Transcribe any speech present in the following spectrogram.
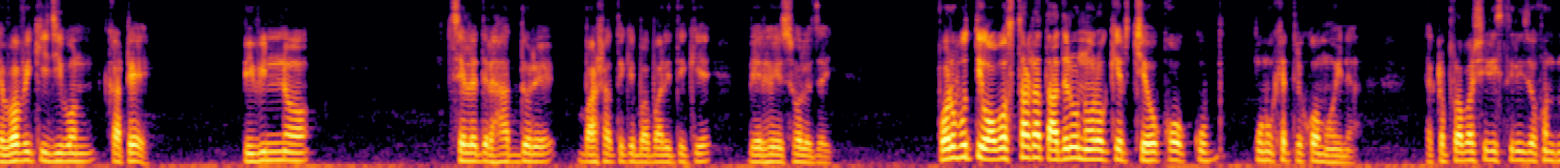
এভাবে কি জীবন কাটে? বিভিন্ন ছেলেদের হাত ধরে বাসা থেকে বা বাড়ি থেকে বের হয়ে চলে যায়। পরবর্তী অবস্থাটা তাদেরও নরকের চেয়েও কোনো ক্ষেত্রে কম হয় না। একটা প্রবাসীর স্ত্রী যখন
